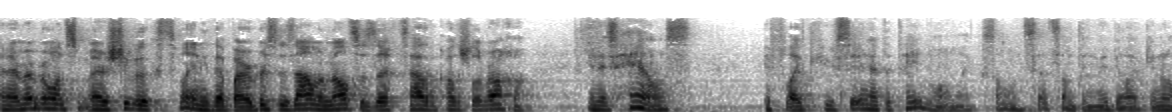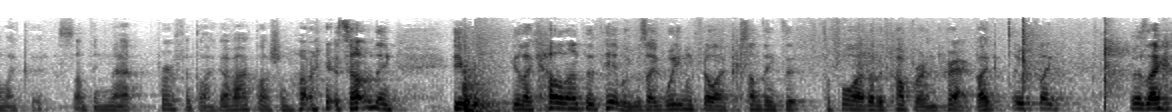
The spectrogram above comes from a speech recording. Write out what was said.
And I remember once my Shiva explaining that by Rabbi Zalman Meltzer, in his house, if like was sitting at the table and like someone said something, maybe like, you know, like uh, something not perfect, like avaklash and hari or something, he, he like held onto the table. He was like waiting for like something to, to fall out of the cupper and crack. Like it was like, it was like,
